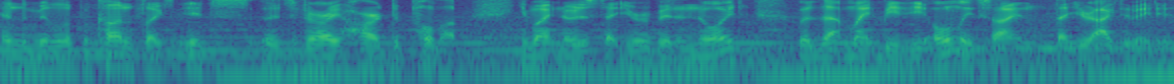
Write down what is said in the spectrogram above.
in the middle of a conflict, it's it's very hard to pull up. You might notice that you're a bit annoyed, but that might be the only sign that you're activated.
